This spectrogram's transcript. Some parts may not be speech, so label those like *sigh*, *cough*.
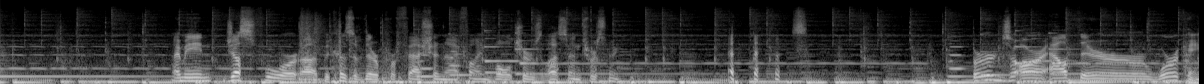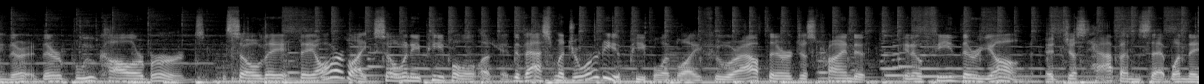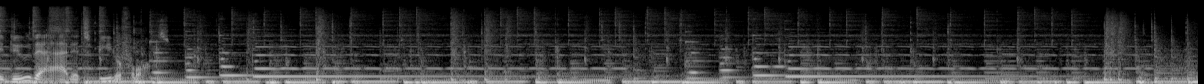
I mean, just for, uh, because of their profession, I find vultures less interesting. *laughs* birds are out there working. They're, they're blue collar birds. So they, they are like so many people, uh, the vast majority of people in life who are out there just trying to, you know, feed their young. It just happens that when they do that, it's beautiful.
